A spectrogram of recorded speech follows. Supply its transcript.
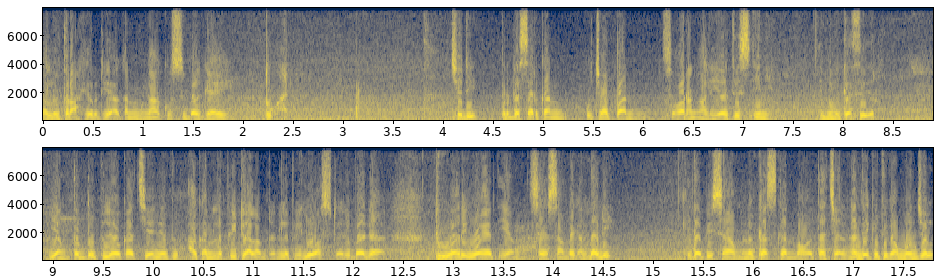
lalu terakhir dia akan mengaku sebagai Tuhan. Jadi berdasarkan ucapan seorang ahli hadis ini Ibnu Katsir yang tentu beliau kajiannya akan lebih dalam dan lebih luas daripada dua riwayat yang saya sampaikan tadi kita bisa menegaskan bahwa Dajjal nanti ketika muncul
